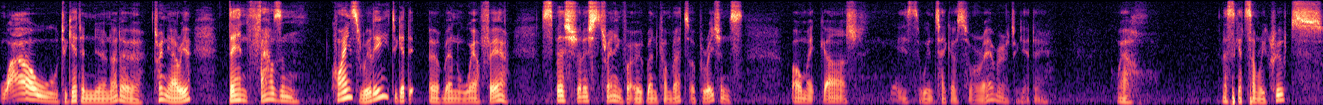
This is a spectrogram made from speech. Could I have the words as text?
Wow! To get another training area? 10,000 coins? Really? To get the urban warfare? Specialist training for urban combat operations. Oh my gosh. It will take us forever to get there. Well, let's get some recruits.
